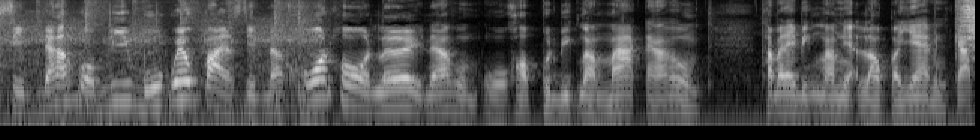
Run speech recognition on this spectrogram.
80 นะครับผมมีบุ๊กเวล 80 นะโคตรโหดเลยนะครับผมโอ้ขอบคุณบิ๊กมัมมากนะครับผม ถ้าไม่ได้บิ๊กมัมเนี่ย เราก็แย่เหมือนกัน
